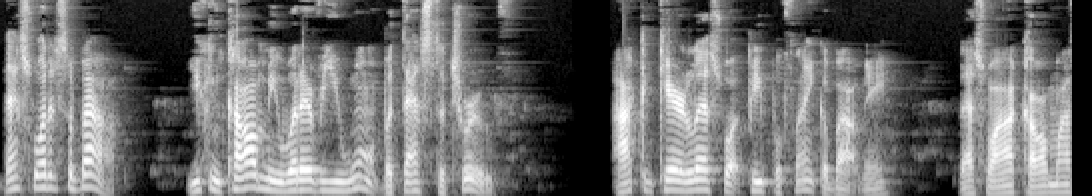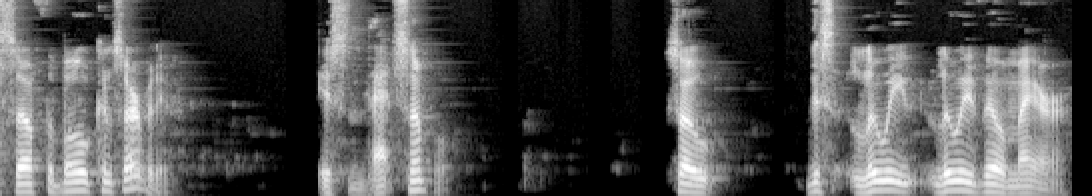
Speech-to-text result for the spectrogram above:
That's what it's about. You can call me whatever you want, but that's the truth. I could care less what people think about me. That's why I call myself the bold conservative. It's that simple. So this Louis Louisville mayor,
